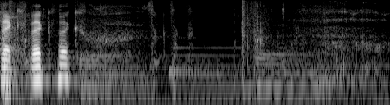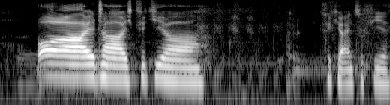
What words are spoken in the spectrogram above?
Weg, weg, weg. Boah, Alter, ich krieg hier... Ich krieg hier ein zu viel.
